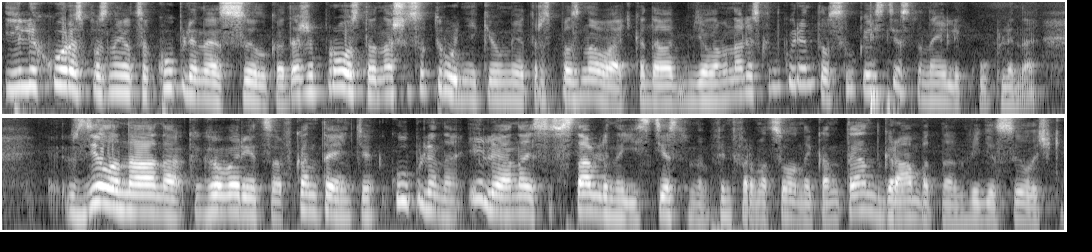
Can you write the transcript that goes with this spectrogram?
И легко распознается купленная ссылка. Даже просто наши сотрудники умеют распознавать, когда делаем анализ конкурентов, ссылка естественная или купленная сделана она, как говорится, в контенте куплена, или она вставлена, естественно, в информационный контент грамотно в виде ссылочки.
